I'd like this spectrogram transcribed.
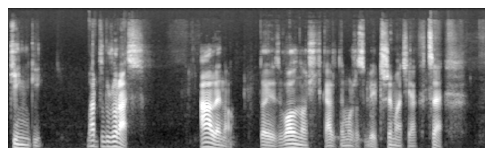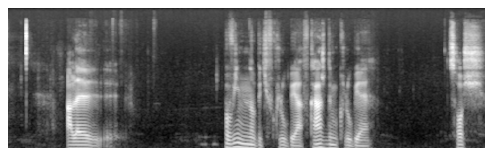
kingi. Bardzo dużo raz. Ale no, to jest wolność, każdy może sobie trzymać jak chce. Ale y, powinno być w klubie, w każdym klubie coś,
